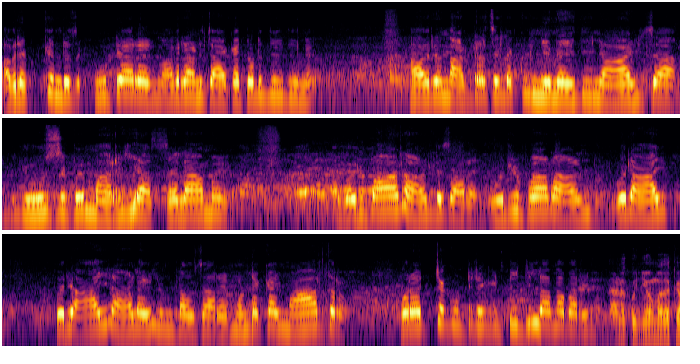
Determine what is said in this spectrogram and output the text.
അവരൊക്കെ എന്റെ കൂട്ടുകാരായിരുന്നു. അവരാണ് ചായക്കച്ചവടം ചെയ്തതിന് അവരൊന്നും അഡ്രസ്സില്ല കുഞ്ഞു മെയ്തീൻ ആയിഷ യൂസുഫ് മറിയ സലാം. ഒരുപാട് ആളുണ്ട് സാറേ. ഒരുപാട് ആളുണ്ട്. ഒരു ആയി ഒരു ആയിരം ആളുകളുണ്ടാവും സാറേ. മുണ്ടക്കായി മാത്രം. ഒരൊറ്റ കുട്ടിനെ കിട്ടിയിട്ടില്ല എന്നാ പറയുന്നത്. എന്താണ് കുഞ്ഞു മുഹമ്മദൊക്കെ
